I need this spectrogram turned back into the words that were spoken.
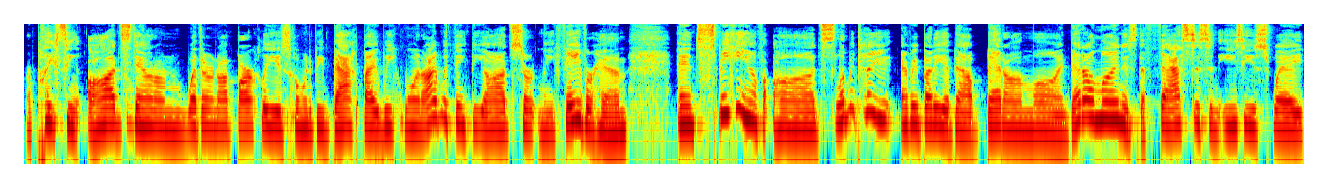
are placing odds down on whether or not Barkley is going to be back by week one. I would think the odds certainly favor him. And speaking of odds, let me tell you everybody about Bet Online. Bet Online is the fastest and easiest way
